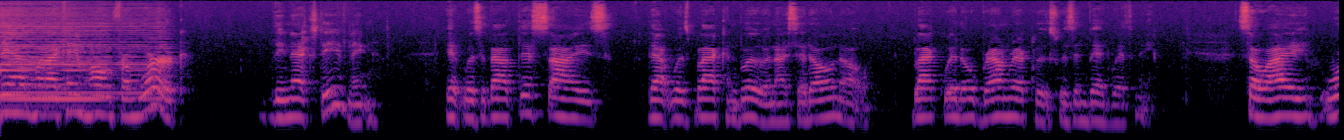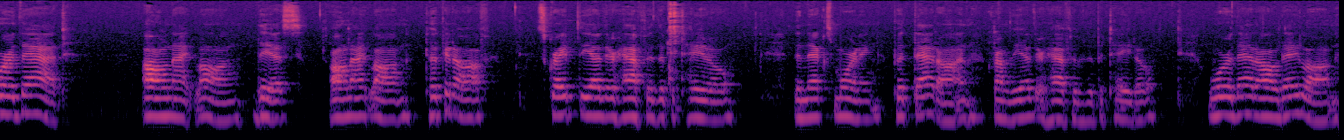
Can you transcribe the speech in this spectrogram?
Then when I came home from work, the next evening, it was about this size that was black and blue. And I said, oh no, Black Widow, Brown Recluse was in bed with me. So I wore that all night long, this, all night long, took it off, scraped the other half of the potato. The next morning, put that on from the other half of the potato, wore that all day long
